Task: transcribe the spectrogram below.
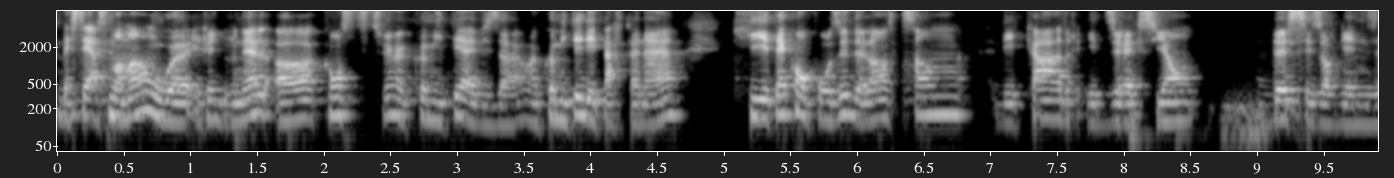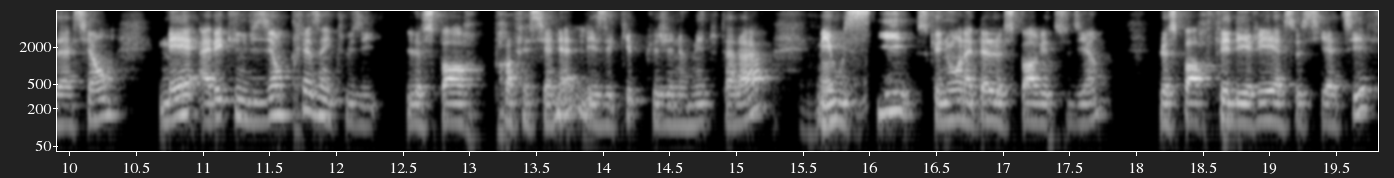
ben, c'est à ce moment où euh, Éric Brunel a constitué un comité aviseur, un comité des partenaires qui était composé de l'ensemble des cadres et directions de ces organisations, mais avec une vision très inclusive. Le sport professionnel, les équipes que j'ai nommées tout à l'heure, mhm. mais aussi ce que nous on appelle le sport étudiant, le sport fédéré associatif,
